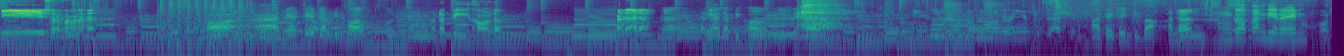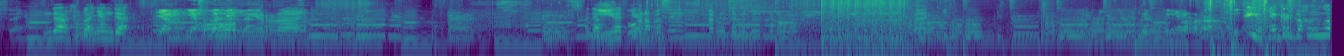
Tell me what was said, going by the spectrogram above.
Di server ada. Oh, hati-hati ada pick hole. Udah ping call dap. Ada ada. Nah, ini ada pick hole di situ. Hati itu jebakan Dan- ini. Enggak kan di reinforce ya. Enggak, sebelahnya enggak. Yang yang sebelahnya Oh, enggak. Mira. Ada Ih, mute gua ya. kenapa sih? Taruh, taruh, taruh. Kenapa anjing? Anjir, pingnya 800 sih. Ih, Jagger di belakang gua.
